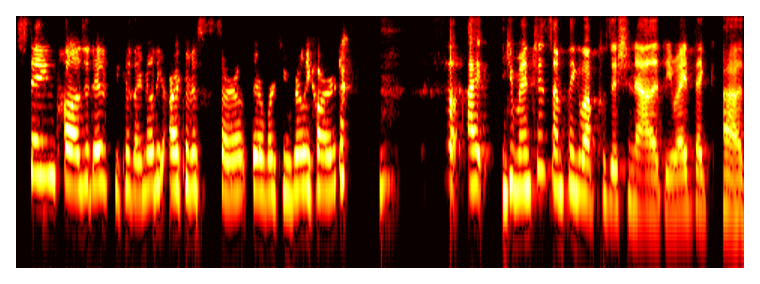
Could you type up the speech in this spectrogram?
staying positive because I know the archivists are out there working really hard. So I, you mentioned something about positionality, right? Like uh,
